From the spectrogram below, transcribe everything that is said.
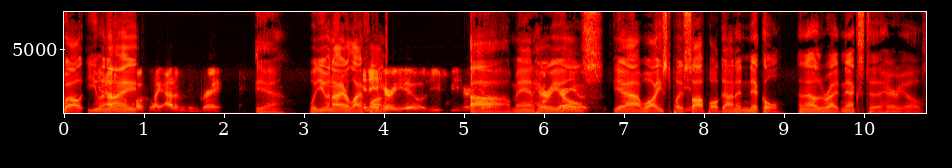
Well, you yeah, and I, like Adams and Grant. Yeah. Well, you and I are lifelong. And Harry Ells. It used to be Harry Oh, man. Harry. Ells. Yeah. Well, I used to play yeah. softball down in Nicholl, and that was right next to Harry Ells.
